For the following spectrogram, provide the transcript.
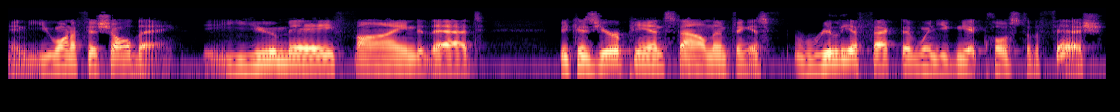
and you want to fish all day, you may find that because European style nymphing is really effective when you can get close to the fish.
